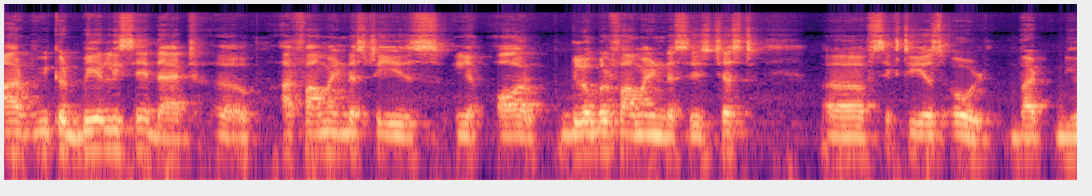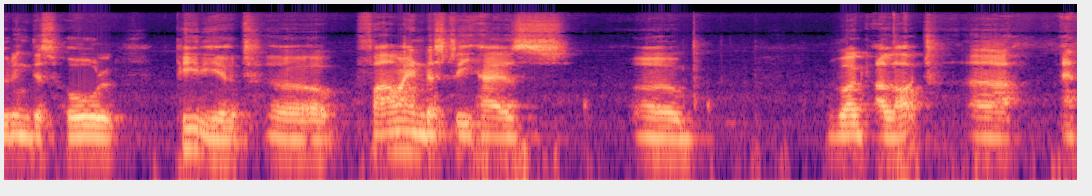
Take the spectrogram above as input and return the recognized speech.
Uh, our, we could barely say that uh, our pharma industry is, or global pharma industry is just uh, 60 years old. But during this whole period, uh, pharma industry has uh, worked a lot and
